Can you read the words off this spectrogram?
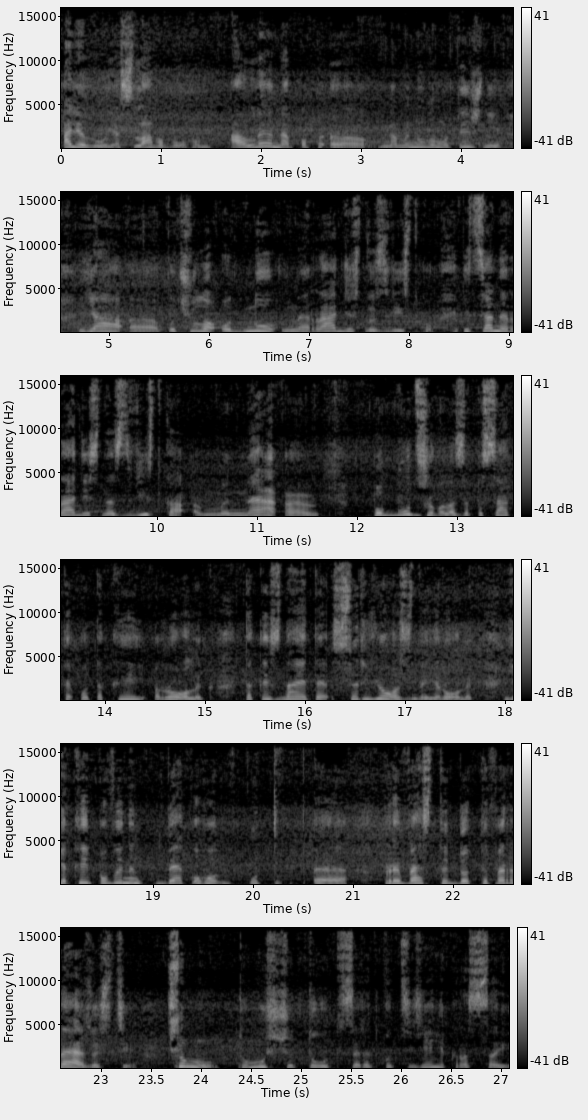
Алілуя, слава Богу. Але на, е, на минулому тижні я е, почула одну нерадісну звістку. І ця нерадісна звістка мене. Побуджувала записати отакий ролик, такий, знаєте, серйозний ролик, який повинен декого е, привести до тверезості. Чому? Тому що тут, серед оцієї краси,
